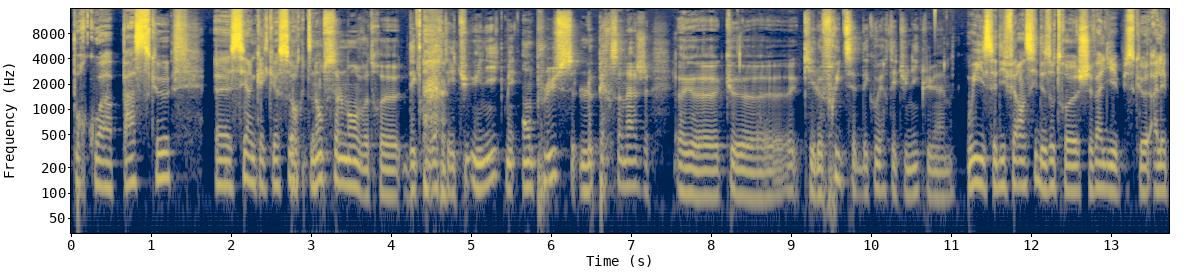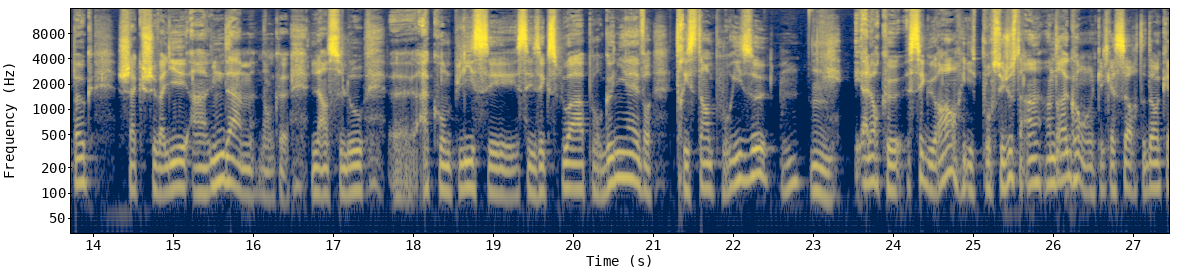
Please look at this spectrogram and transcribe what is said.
Pourquoi? Parce que euh, c'est en quelque sorte... Donc, non seulement votre découverte est unique, mais en plus le personnage euh, que, qui est le fruit de cette découverte est unique lui-même. Oui, il se différencie des autres chevaliers, puisque à l'époque, chaque chevalier a une dame. Donc, euh, Lancelot euh, accomplit ses, ses exploits pour Guenièvre, Tristan pour Iseux. hein. Hmm. Alors que Ségurant, il poursuit juste un, dragon, en quelque sorte. Donc,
